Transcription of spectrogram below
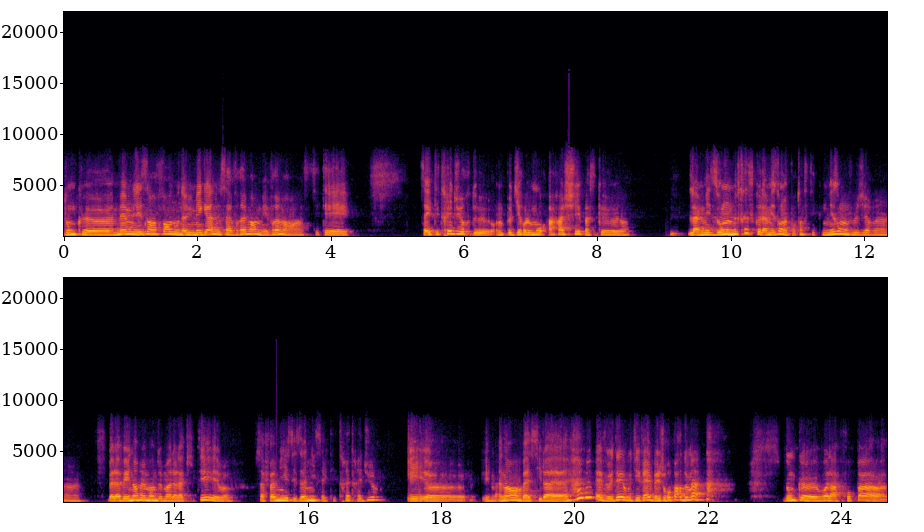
Donc, euh, même les enfants, nous, on a eu Mégane, nous, ça vraiment, mais vraiment, hein, c'était, ça a été très dur de, on peut dire le mot arraché parce que la maison, ne serait-ce que la maison, et pourtant c'était une maison, je veux dire, euh, ben, elle avait énormément de mal à la quitter. Euh, sa famille et ses amis, ça a été très, très dur. Et, et maintenant, ben, si là, elle venait, elle vous dirait, ben, je repars demain. Donc voilà, faut pas.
